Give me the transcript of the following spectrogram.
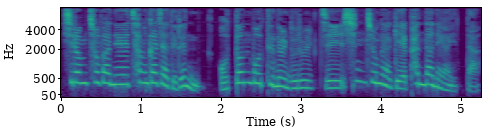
실험 초반에 참가자들은 어떤 버튼을 누를지 신중하게 판단해야 했다.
